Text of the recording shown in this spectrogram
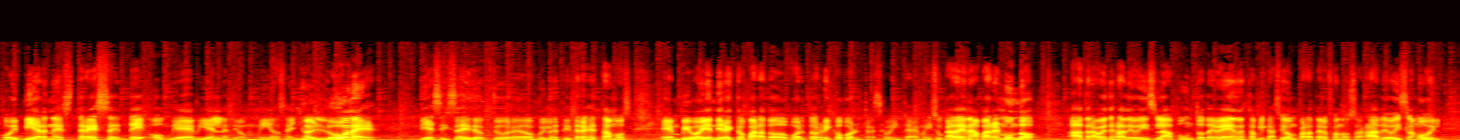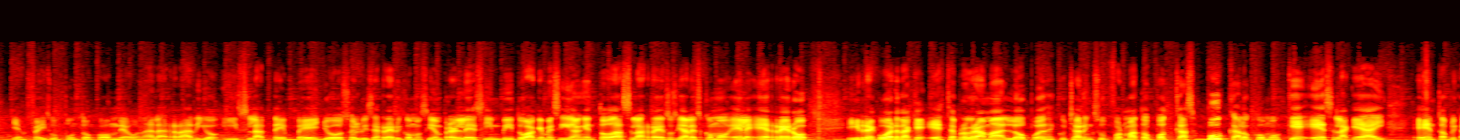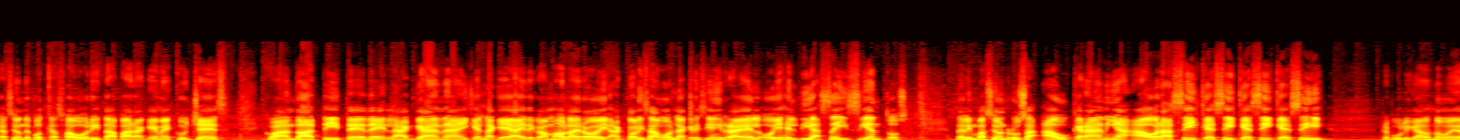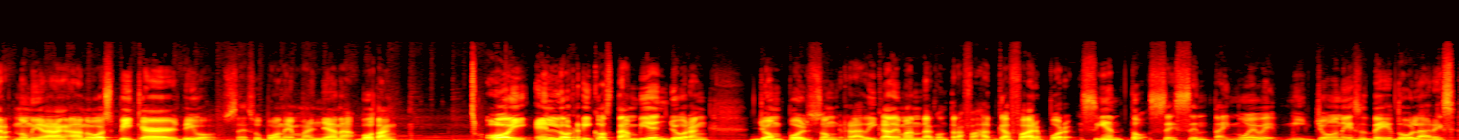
Hoy viernes 13 de octubre, viernes, Dios mío, señor, lunes 16 de octubre de 2023. Estamos en vivo y en directo para todo Puerto Rico por el 1320 AM y su cadena para el mundo a través de radioisla.tv, nuestra aplicación para teléfonos a Radio Isla Móvil y en facebook.com diagonal a Radio Isla TV. Yo soy Luis Herrero y como siempre les invito a que me sigan en todas las redes sociales como L Herrero y recuerda que este programa lo puedes escuchar en su formato podcast. Búscalo como qué es la que hay en tu aplicación de podcast favorita para que me escuches cuando a ti te dé la gana y qué es la que hay de que vamos a hablar hoy. Actualizamos la crisis en Israel. Hoy es el día 600 de la invasión rusa a Ucrania. Ahora sí que sí, que sí, que sí. Republicanos nominarán a nuevo speaker. Digo, se supone, mañana votan. Hoy en Los ricos también lloran. John Paulson radica demanda contra Fahad Gafar por 169 millones de dólares.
